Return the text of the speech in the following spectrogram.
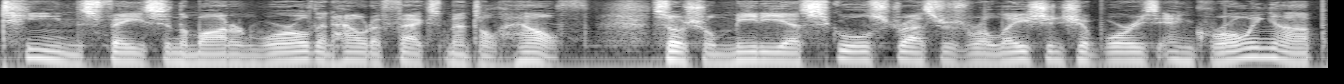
teens face in the modern world and how it affects mental health. Social media, school stressors, relationship worries, and growing up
